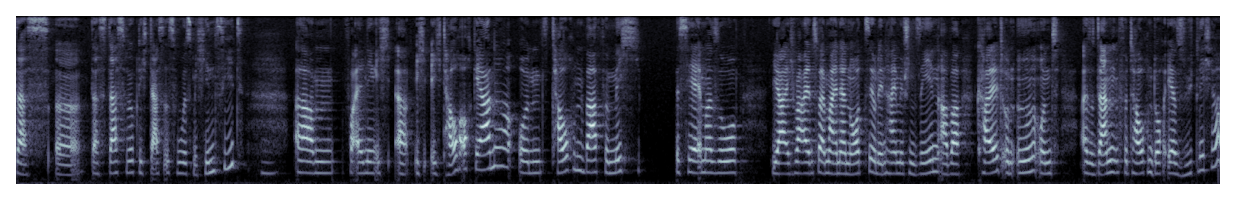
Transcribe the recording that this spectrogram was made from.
dass, äh, dass das wirklich das ist, wo es mich hinzieht. Ähm, vor allen Dingen, ich, äh, ich, ich tauche auch gerne und Tauchen war für mich bisher immer so, ja, ich war ein, zwei Mal in der Nordsee und in heimischen Seen, aber kalt und äh, und also dann für Tauchen doch eher südlicher.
